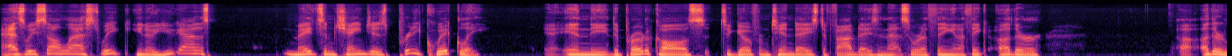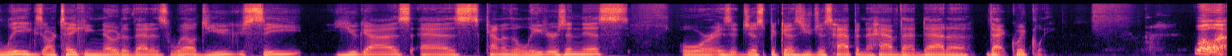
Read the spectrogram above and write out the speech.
as we saw last week, you know, you guys made some changes pretty quickly in the the protocols to go from 10 days to 5 days and that sort of thing and I think other uh, other leagues are taking note of that as well. Do you see you guys as kind of the leaders in this or is it just because you just happen to have that data that quickly? Well, I,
